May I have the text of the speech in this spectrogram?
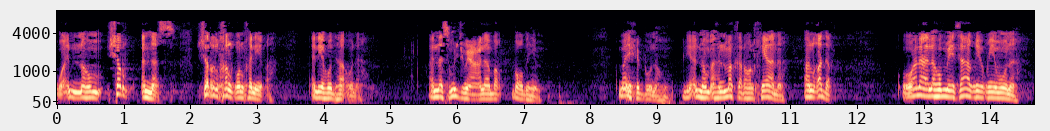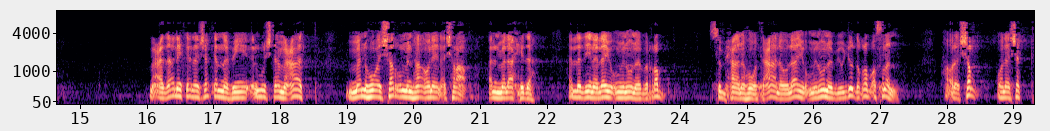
وإنهم شر الناس شر الخلق والخليقة اليهود هؤلاء الناس مجمع على بغضهم. ما يحبونه لأنهم أهل مكر والخيانة أهل غدر ولا لهم ميثاق يقيمونه. مع ذلك لا شك أن في المجتمعات من هو شر من هؤلاء الأشرار الملاحدة الذين لا يؤمنون بالرب سبحانه وتعالى ولا يؤمنون بوجود الرب أصلا. هؤلاء شر ولا شك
